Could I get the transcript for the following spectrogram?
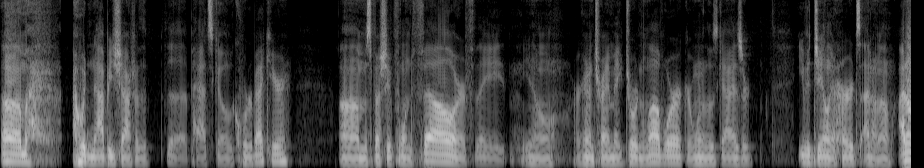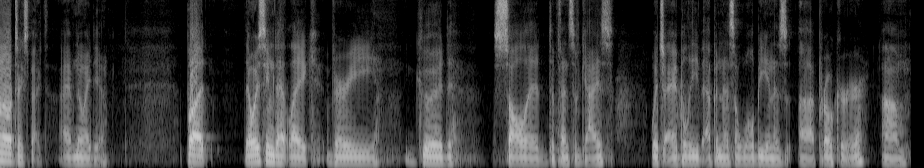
Um, I would not be shocked if the, the Pats go quarterback here, um, especially if one fell or if they, you know, are going to try and make Jordan Love work or one of those guys or even Jalen Hurts. I don't know. I don't know what to expect. I have no idea. But they always seem to have like very good, solid defensive guys, which I believe Epenesa will be in his uh, pro career. Um,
